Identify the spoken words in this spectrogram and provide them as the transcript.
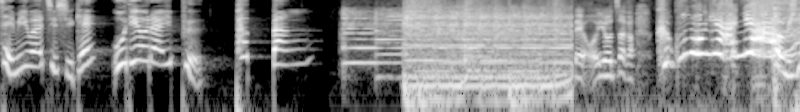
재미와 지식의 오디오 life 팟빵 네, 어, 여자가 그 구멍이 아니야.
